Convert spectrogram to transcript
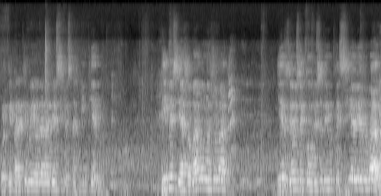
Porque ¿para qué voy a orar a Dios si me estás mintiendo? Dime si has robado o no has robado. Y el reo se confesó y dijo que sí había robado.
